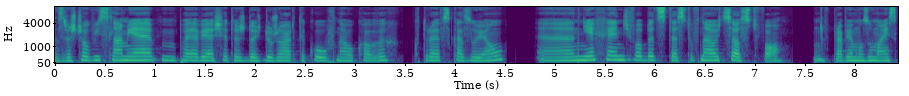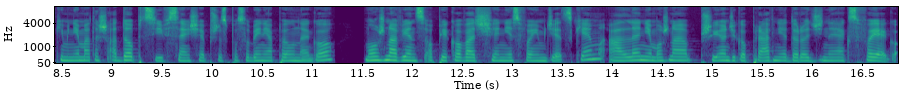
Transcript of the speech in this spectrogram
Zresztą w islamie pojawia się też dość dużo artykułów naukowych, które wskazują e, niechęć wobec testów na ojcostwo. W prawie muzułmańskim nie ma też adopcji w sensie przysposobienia pełnego. Można więc opiekować się nie swoim dzieckiem, ale nie można przyjąć go prawnie do rodziny jak swojego.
